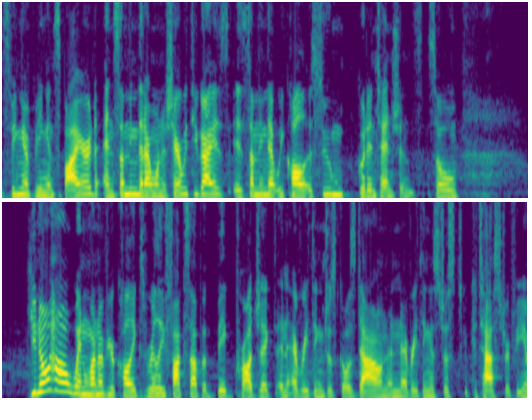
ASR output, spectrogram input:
speaking of being inspired, and something that I want to share with you guys is something that we call assume good intentions. So, you know how when one of your colleagues really fucks up a big project and everything just goes down and everything is just a catastrophe?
